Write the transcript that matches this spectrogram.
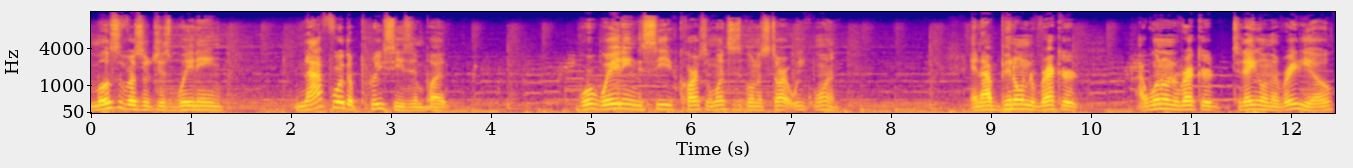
most of us are just waiting, not for the preseason, but we're waiting to see if Carson Wentz is going to start week one. And I've been on the record, I went on the record today on the radio,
